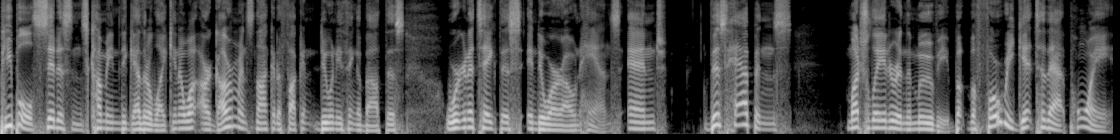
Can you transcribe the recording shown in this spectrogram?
people, citizens coming together like, you know what, our government's not going to fucking do anything about this. We're going to take this into our own hands. And this happens much later in the movie. But before we get to that point,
